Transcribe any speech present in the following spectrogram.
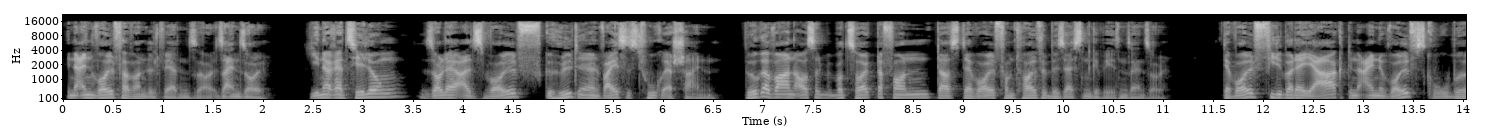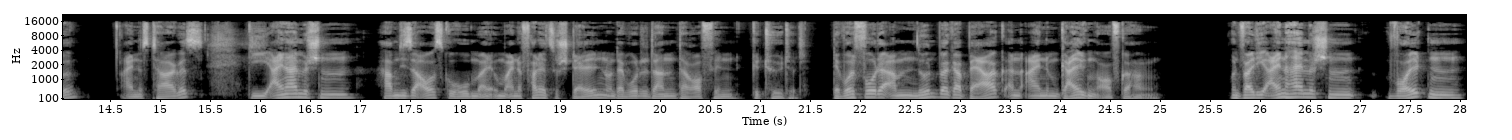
in einen Wolf verwandelt werden soll, sein soll. Je nach Erzählung soll er als Wolf gehüllt in ein weißes Tuch erscheinen. Bürger waren außerdem überzeugt davon, dass der Wolf vom Teufel besessen gewesen sein soll. Der Wolf fiel bei der Jagd in eine Wolfsgrube eines Tages. Die Einheimischen haben diese ausgehoben, um eine Falle zu stellen, und er wurde dann daraufhin getötet. Der Wolf wurde am Nürnberger Berg an einem Galgen aufgehangen. Und weil die Einheimischen wollten,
